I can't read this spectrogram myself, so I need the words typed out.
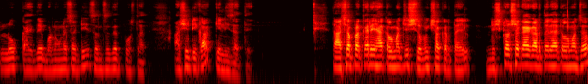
लोक कायदे बनवण्यासाठी संसदेत पोचतात अशी टीका केली जाते. तर अशा प्रकारे ह्या कलमाची समीक्षा करता येईल. निष्कर्ष काय काढता येईल ह्या कलमाचं?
